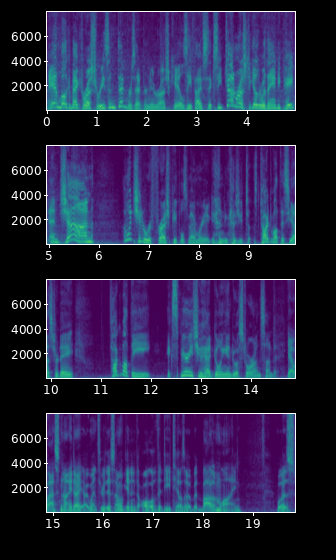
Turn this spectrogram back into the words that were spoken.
And welcome back to Rush to Reason, Denver's Afternoon Rush, KLZ 560. John Rush together with Andy Pate. And John, I want you to refresh people's memory again because you t- talked about this yesterday. Talk about the experience you had going into a store on Sunday. Yeah, last night I, I went through this. I won't get into all of the details of it, but bottom line was,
